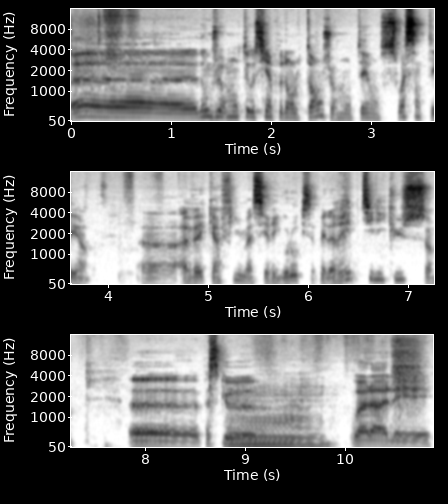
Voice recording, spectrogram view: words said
euh, donc je vais remonter aussi un peu dans le temps, je vais remonter en 61 euh, avec un film assez rigolo qui s'appelle Reptilicus. Euh, parce que mmh. voilà les,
